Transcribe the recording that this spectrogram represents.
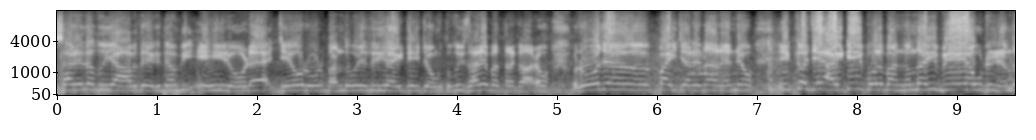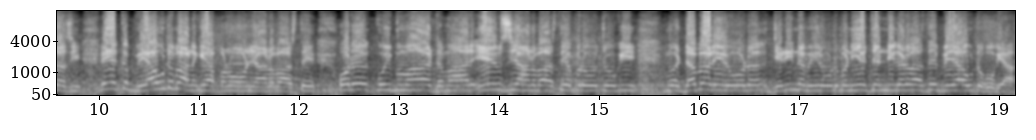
ਸਰ, ਇਹ ਤਾਂ ਤੁਸੀਂ ਆਪ ਦੇਖਦੇ ਹੋ ਵੀ ਇਹੀ ਰੋਡ ਹੈ। ਜੇ ਉਹ ਰੋਡ ਬੰਦ ਹੋ ਜਾਂਦੀ ਸੀ ਆਈਟੀਆਈ ਚੌਂਕ ਤੋਂ, ਤੁਸੀਂ ਸਾਰੇ ਪੱਤਰਕਾਰ ਹੋ। ਰੋਜ਼ ਭਾਈਚਾਰੇ ਨਾਲ ਰਹਿੰਦੇ ਹੋ। ਇੱਕ ਜੇ ਆਈਟੀਆਈ ਪੁਲ ਬੰਦ ਹੁੰਦਾ ਸੀ ਵੇ ਆਊਟ ਨਹੀਂ ਹੁੰਦਾ ਸੀ। ਇਹ ਇੱਕ ਵੇ ਆਊਟ ਬਣ ਗਿਆ ਆਪਾਂ ਨੂੰ ਆਉਣ ਜਾਣ ਵਾਸਤੇ। ਔਰ ਕੋਈ ਬਿਮਾਰ, ਠਮਾਰ, ਏਮਸ ਜਾਣ ਵਾਸਤੇ ਅਪਰੋਚ ਹੋ ਗਈ। ਡਬਲ ਵਾਲੀ ਰੋਡ, ਜਿਹੜੀ ਨਵੀਂ ਰੋਡ ਬਣੀ ਹੈ, ਚੰਡੀਗੜ੍ਹ ਵਾਸਤੇ ਵੇ ਆਊਟ ਹੋ ਗਿਆ।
